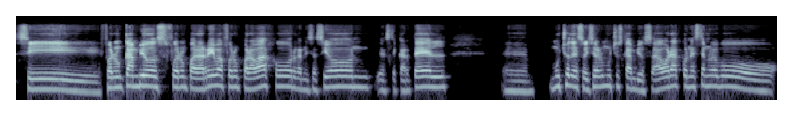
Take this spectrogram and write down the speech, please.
sí fueron cambios, fueron para arriba, fueron para abajo, organización, este cartel, eh, mucho de eso, hicieron muchos cambios. Ahora con este nuevo,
